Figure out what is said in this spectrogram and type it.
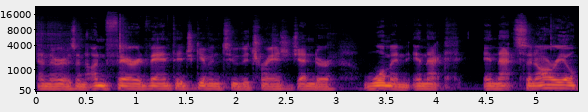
and there is an unfair advantage given to the transgender woman in that in that scenario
